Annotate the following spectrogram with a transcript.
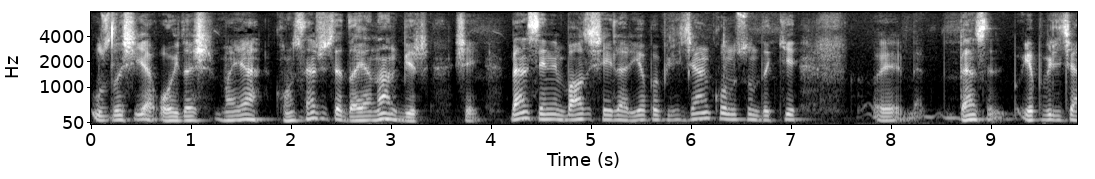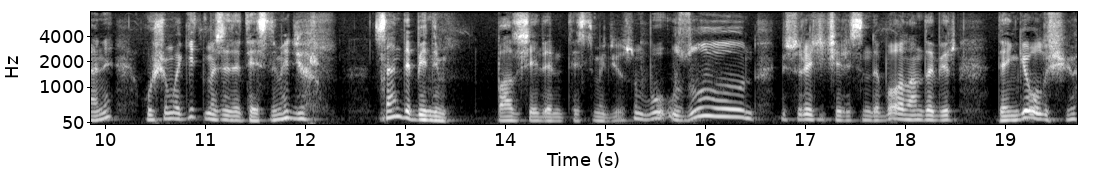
uzlaşıya, oydaşmaya, konsensüse dayanan bir şey. Ben senin bazı şeyler yapabileceğin konusundaki e, ben yapabileceğini hoşuma gitmese de teslim ediyorum. Sen de benim bazı şeylerini teslim ediyorsun. Bu uzun bir süreç içerisinde bu alanda bir denge oluşuyor.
